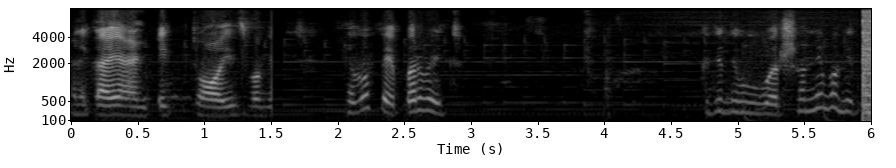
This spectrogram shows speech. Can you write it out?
आणि काही अँटिक टॉईज वगैरे. हे बघ पेपर वेट किती दिव वर्षांनी बघितलं.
